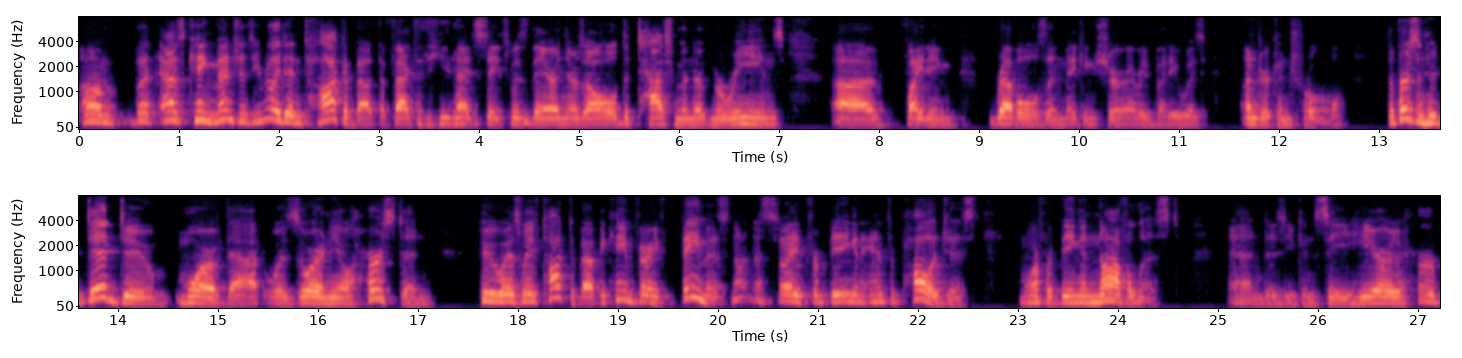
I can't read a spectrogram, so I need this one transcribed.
Um, but as King mentions, he really didn't talk about the fact that the United States was there and there's a whole detachment of Marines uh, fighting rebels and making sure everybody was under control. The person who did do more of that was Zora Neale Hurston, who, as we've talked about, became very famous, not necessarily for being an anthropologist, more for being a novelist. And as you can see here, her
